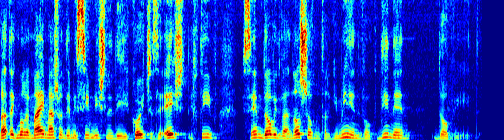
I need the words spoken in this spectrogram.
ואומרת הגמורי, מהי משמע דמיסים לישנה דייקוית, שזה אש, דכתיב, מסיים דוד ואנושוב, מתרגמינן ועוקדינן דוד.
